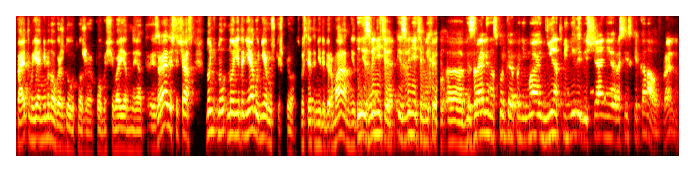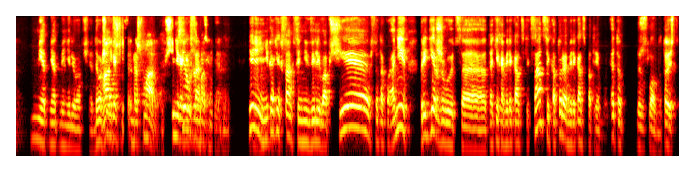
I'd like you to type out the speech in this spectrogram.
поэтому я немного жду тоже помощи военной от Израиля сейчас. Но, но, но Нетаньягу не русский шпион. В смысле, это не Либерман, не... Извините, извините, Михаил. Э, в Израиле, насколько я понимаю, не отменили вещание российских каналов, правильно? Нет, не отменили вообще. Да вообще, вообще никаких, кошмар. Вообще никаких санкций. Не-не-не, никаких санкций не ввели вообще, все такое. Они придерживаются таких американских санкций, которые американцы потребуют. Это безусловно. То есть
